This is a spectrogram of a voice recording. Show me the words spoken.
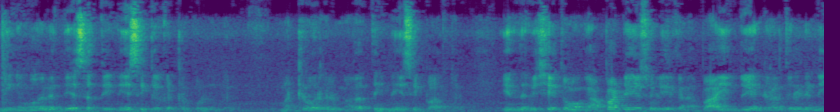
நீங்க முதல்ல தேசத்தை நேசிக்க கற்றுக்கொள்ளுங்கள். மற்றவர்கள் மதத்தை நேசிப்பார்கள். இந்த விஷயத்த உங்க அப்பாட்டையே சொல்லியிருக்கேனப்பா இந்து என்றால் திருடன்னு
